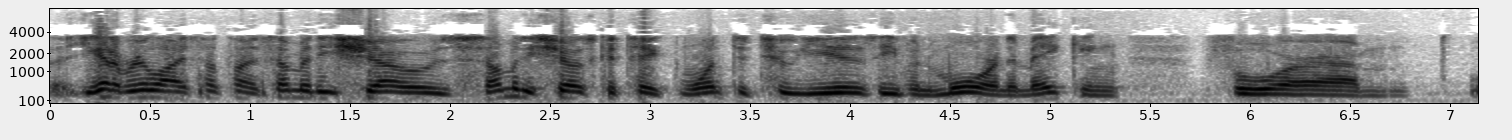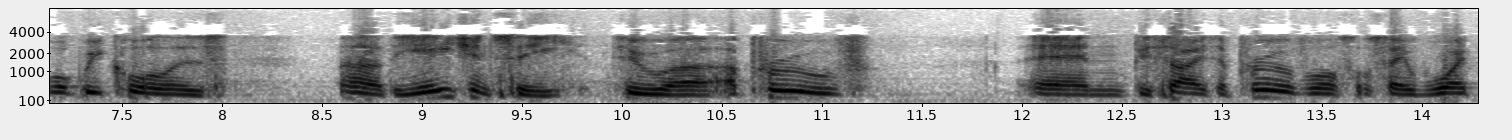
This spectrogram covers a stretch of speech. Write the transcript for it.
You got to realize sometimes some of these shows, some of these shows could take one to two years, even more, in the making for um, what we call is uh, the agency to uh, approve, and besides approve, also say what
